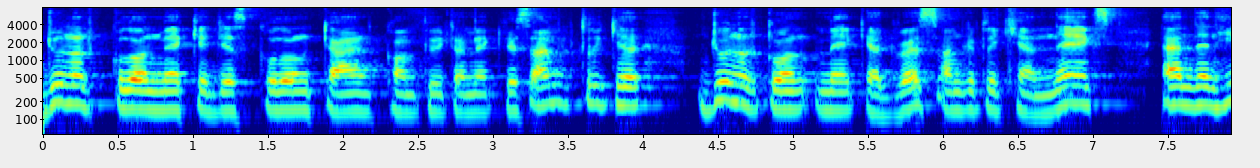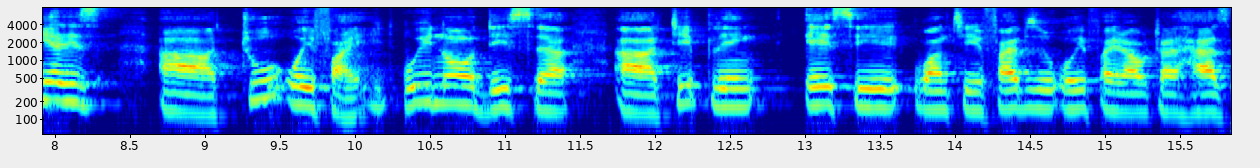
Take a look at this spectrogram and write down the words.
do not clone MAC address clone current computer MAC address. I'm to click here do not clone MAC address. I'm going to click here next. And then here is uh, two Wi-Fi. We know this uh, uh, TP-Link AC1350 Wi-Fi router has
